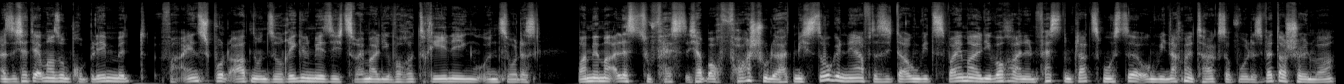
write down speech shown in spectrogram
Also ich hatte ja immer so ein Problem mit Vereinssportarten und so regelmäßig zweimal die Woche Training und so. Das war mir mal alles zu fest. Ich habe auch Vorschule, hat mich so genervt, dass ich da irgendwie zweimal die Woche an einen festen Platz musste, irgendwie nachmittags, obwohl das Wetter schön war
